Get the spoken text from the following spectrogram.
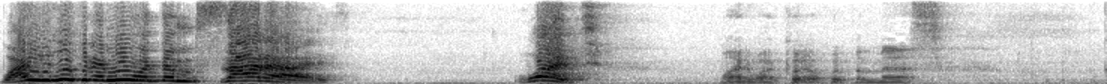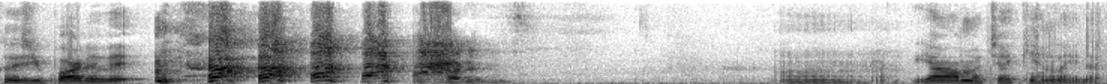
Why are you looking at me with them side eyes? What? Why do I put up with the mess? Because you're part of it. Part of these. Y'all, I'm gonna check in later.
